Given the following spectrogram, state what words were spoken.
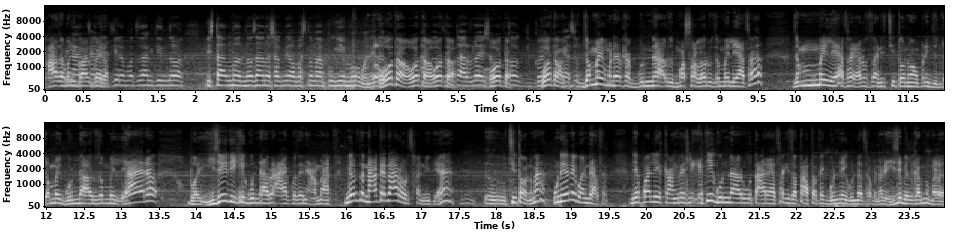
आज पनि मतदान केन्द्र स्थानमा नजान सक्ने अवस्थामा पुगेँ म भने हो त हो त हो त। हो त हो त। जम्मै उनीहरूका गुन्डाहरू मसलहरू जम्मै ल्याएको छ जम्मै ल्याएको छ हेर्नुहोस् अनि चितवनमा पनि जम्मै गुन्डाहरू जम्मै ल्याएर हिजैदेखि गुन्डाहरू आएको चाहिँ हाम्रा। मेरो त नातेदारहरू छन् नि त्यहाँ चितवनमा। उनीहरू भनिरहेको छन् नेपाली काङ्ग्रेसले यति गुन्डाहरू उतारेको छ कि जताततै गुन्डै गुन्डा छ भनेर हिजो बेलुका पनि मलाई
